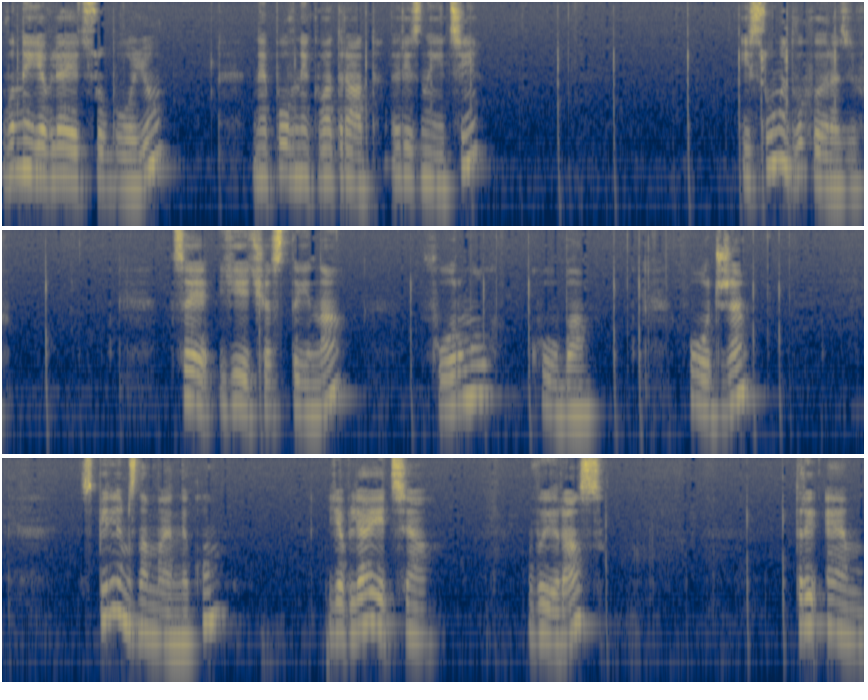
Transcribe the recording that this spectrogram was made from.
Вони являють собою неповний квадрат різниці і суми двох виразів. Це є частина формул куба. Отже, спільним знаменником являється вираз 3m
